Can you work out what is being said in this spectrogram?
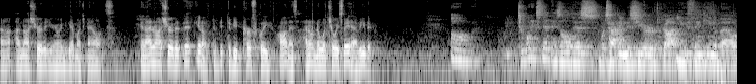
uh, I'm not sure that you're going to get much balance. And I'm not sure that, it- you know, to be, to be perfectly honest, I don't know what choice they have either. To what extent has all this, what's happening this year, got you thinking about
